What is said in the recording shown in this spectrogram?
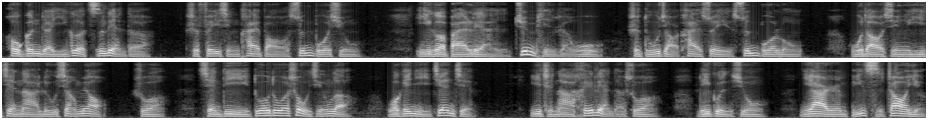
后跟着一个紫脸的，是飞行太保孙伯雄；一个白脸俊品人物，是独角太岁孙伯龙。吴道星一见那刘香庙，说：“贤弟多多受惊了，我给你见见。”一指那黑脸的说：“李衮兄。”你二人彼此照应，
